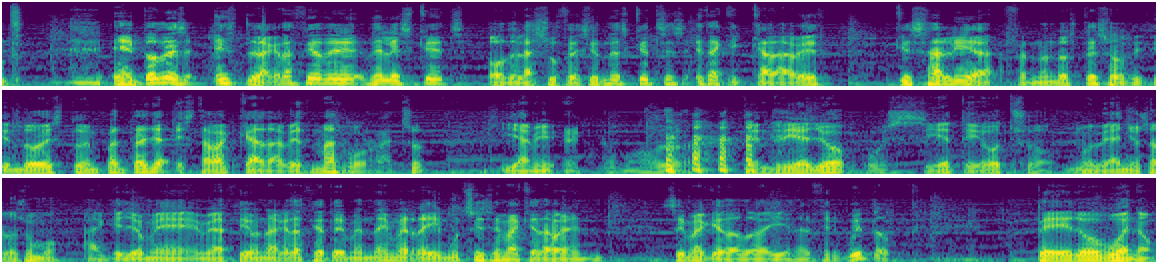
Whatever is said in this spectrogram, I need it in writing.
entonces es la gracia de- del sketch o de la sucesión de sketches era que cada vez que salía Fernando Esteso diciendo esto en pantalla estaba cada vez más borracho. Y a mí, eh, como tendría yo pues 7, 8, 9 años a lo sumo, aquello me, me hacía una gracia tremenda y me reí mucho y se me ha quedado, en, se me ha quedado ahí en el circuito. Pero bueno,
